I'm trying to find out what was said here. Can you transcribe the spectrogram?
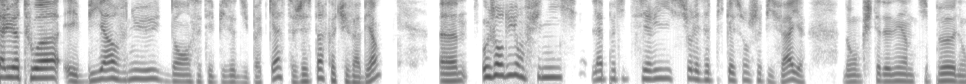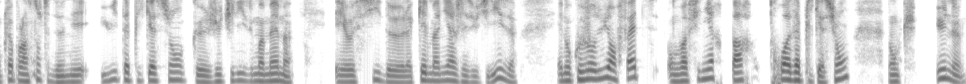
Salut à toi et bienvenue dans cet épisode du podcast. J'espère que tu vas bien. Euh, aujourd'hui, on finit la petite série sur les applications Shopify. Donc, je t'ai donné un petit peu. Donc là, pour l'instant, je t'ai donné 8 applications que j'utilise moi-même et aussi de la quelle manière je les utilise. Et donc aujourd'hui, en fait, on va finir par trois applications. Donc une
